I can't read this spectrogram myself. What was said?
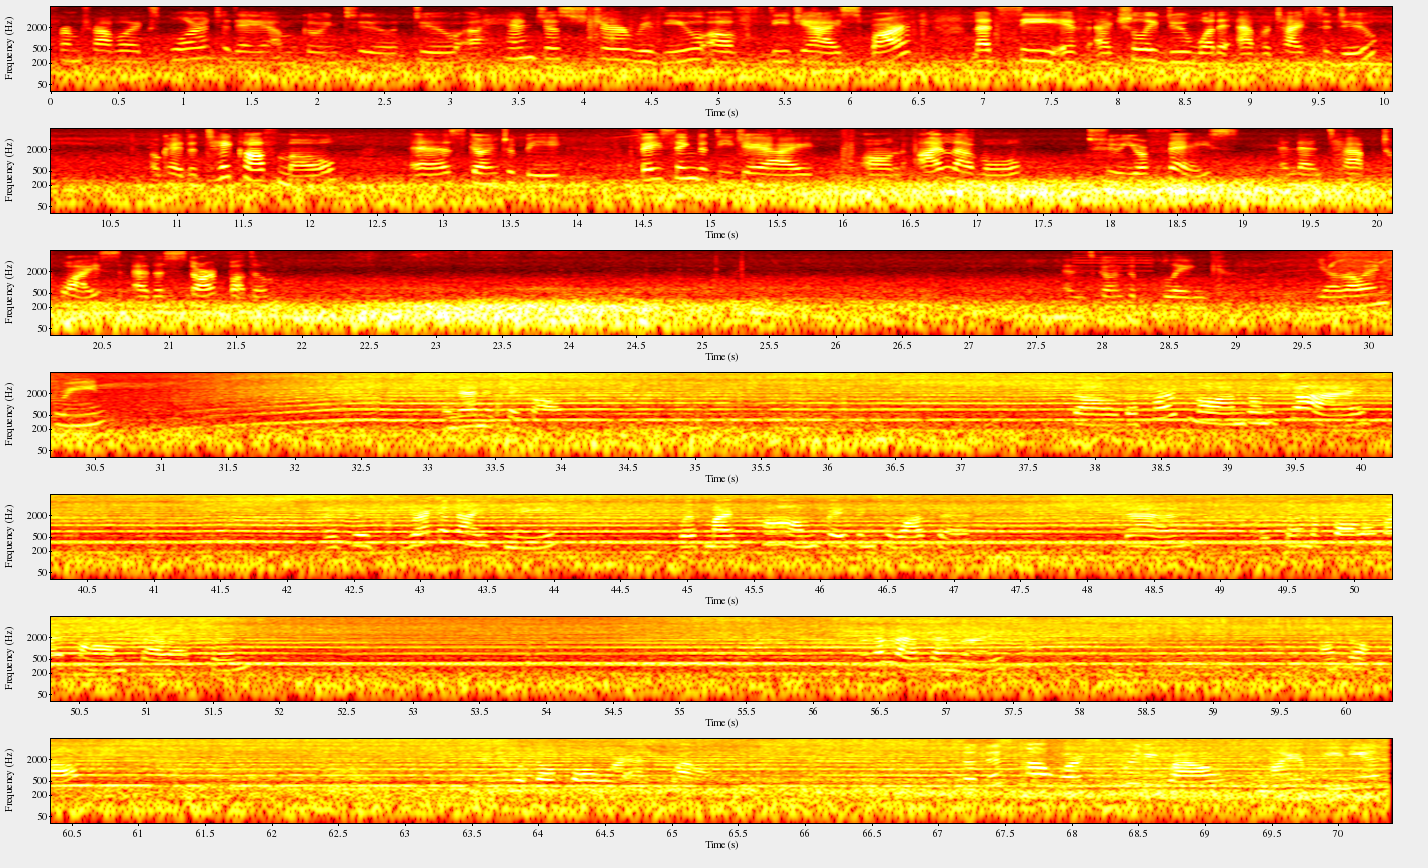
From Travel Explorer. Today I'm going to do a hand gesture review of DJI Spark. Let's see if actually do what it advertised to do. Okay, the takeoff mode is going to be facing the DJI on eye level to your face and then tap twice at the start button and it's going to blink yellow and green and then it take off. So the first mode I'm going to try is to recognize me with my palm facing towards it. Then it's going to follow my palm direction. To the left and right also up and it will go forward as well. So this mode works pretty well in my opinion.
